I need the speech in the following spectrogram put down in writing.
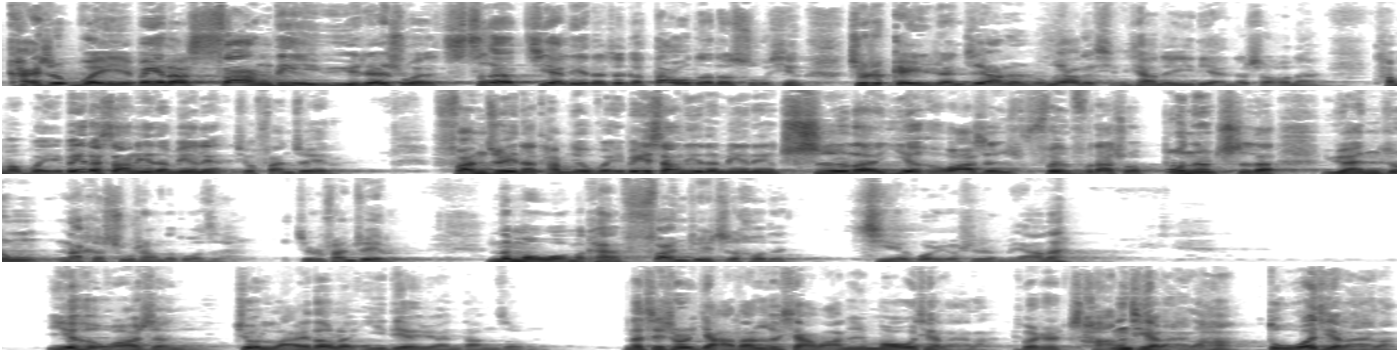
开始违背了上帝与人所设建立的这个道德的属性，就是给人这样的荣耀的形象这一点的时候呢，他们违背了上帝的命令，就犯罪了。犯罪呢，他们就违背上帝的命令，吃了耶和华神吩咐他所不能吃的园中那棵树上的果子，就是犯罪了。那么我们看犯罪之后的结果又是怎么样呢？耶和华神就来到了伊甸园当中。那这时候亚当和夏娃呢就猫起来了，或者藏起来了哈，躲起来了。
